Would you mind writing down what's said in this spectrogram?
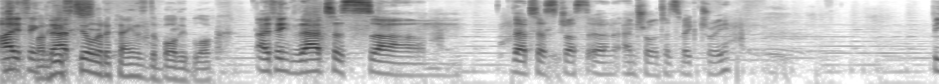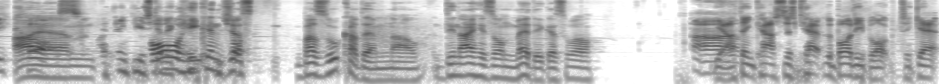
I think But he still retains the body block. I think that is um, that is just an ensured his victory. I Because. I think he's going to Oh, he can just bazooka them now. Deny his own medic as well. Yeah, I think think Castor's kept the body block to get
